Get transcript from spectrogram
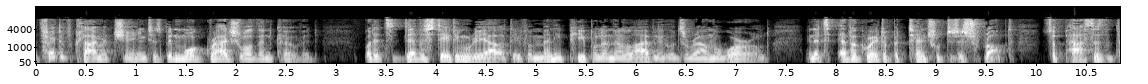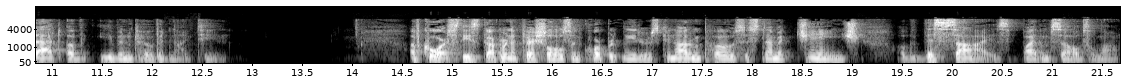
the threat of climate change has been more gradual than COVID, but its devastating reality for many people and their livelihoods around the world and its ever greater potential to disrupt surpasses that of even COVID 19. Of course, these government officials and corporate leaders cannot impose systemic change of this size by themselves alone.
